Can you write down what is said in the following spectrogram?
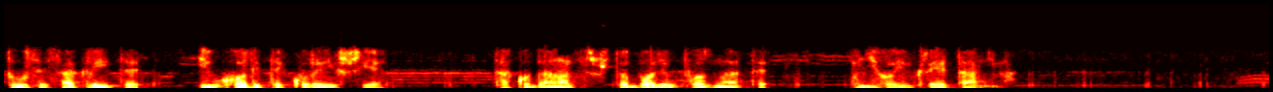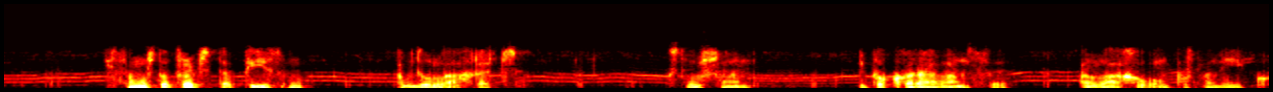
Tu se sakrijte i uhodite Kurejšije, tako da nas što bolje upoznate o njihovim kretanjima. I samo što pročita pismo, Abdullah reče, slušam i pokoravam se Allahovom poslaniku.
